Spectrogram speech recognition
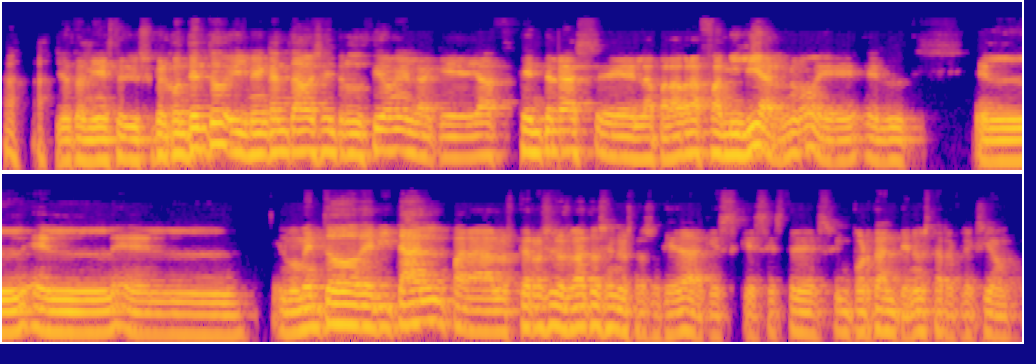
Yo también estoy súper contento y me ha encantado esa introducción en la que ya centras en la palabra familiar, ¿no? Eh, el, el, el, el, momento de vital para los perros y los gatos en nuestra sociedad, que es, que es, este, es importante, ¿no? Esta reflexión.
